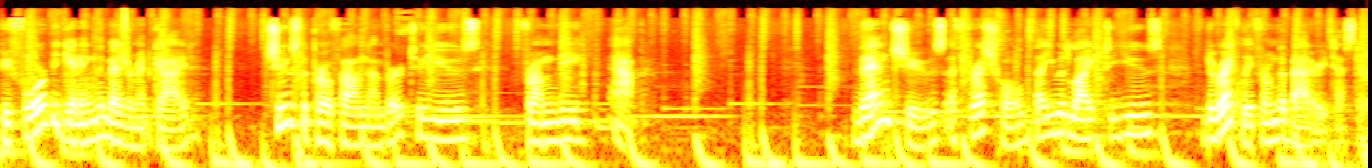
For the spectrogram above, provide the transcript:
Before beginning the measurement guide, choose the profile number to use from the app. Then choose a threshold that you would like to use directly from the battery tester.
